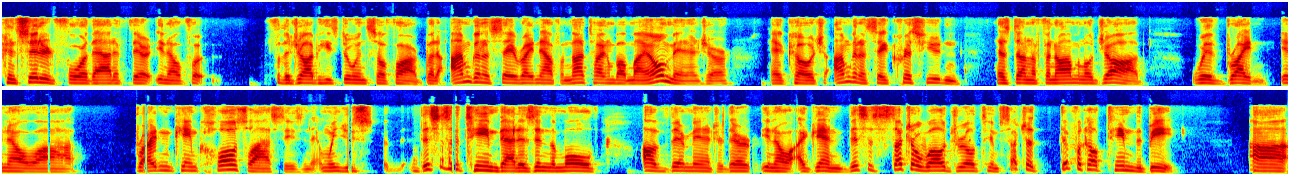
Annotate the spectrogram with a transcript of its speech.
considered for that if they're, you know, for for the job he's doing so far. But I'm going to say right now, if I'm not talking about my own manager, head coach, I'm going to say Chris Hughton has done a phenomenal job with Brighton. You know, uh, Brighton came close last season, and when you, this is a team that is in the mold of their manager. They're, you know, again, this is such a well drilled team, such a difficult team to beat. Uh,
